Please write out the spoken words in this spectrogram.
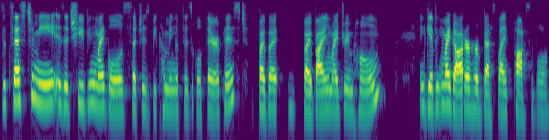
Success to me is achieving my goals, such as becoming a physical therapist by, by, by buying my dream home and giving my daughter her best life possible.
